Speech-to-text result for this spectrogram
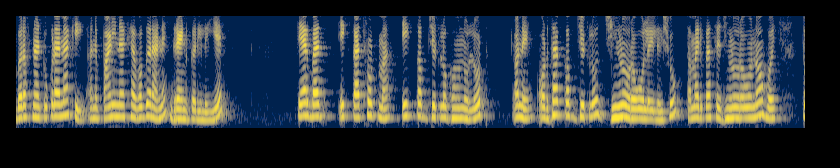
બરફના ટુકડા નાખી અને પાણી નાખ્યા વગર આને ગ્રાઇન્ડ કરી લઈએ. ત્યારબાદ એક કાથરોટમાં એક કપ જેટલો ઘઉંનો લોટ અને અડધા કપ જેટલો ઝીણો રવો લઈ લઈશું. તમારી પાસે ઝીણો રવો ન હોય તો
